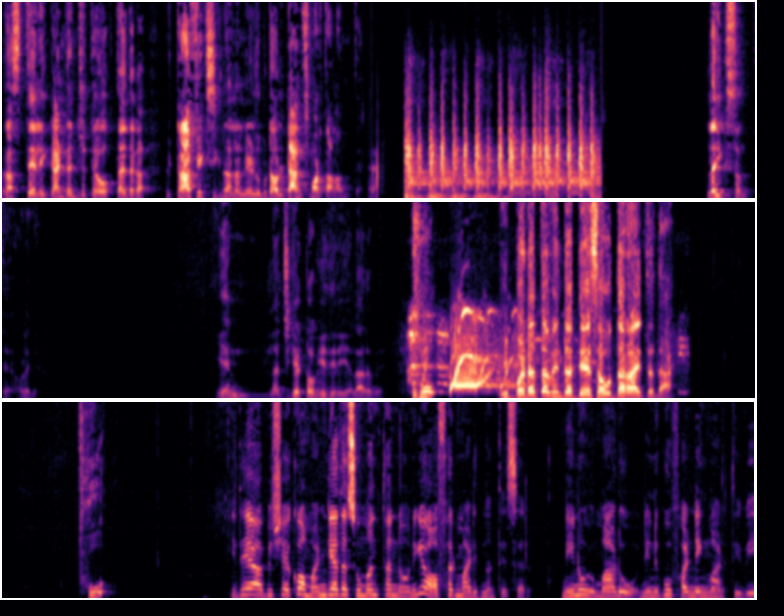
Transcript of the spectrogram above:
ರಸ್ತೆಯಲ್ಲಿ ಗಂಡನ ಜೊತೆ ಹೋಗ್ತಾ ಇದ್ದಾಗ ಟ್ರಾಫಿಕ್ ಸಿಗ್ನಲ್ ಅನ್ನು ಹೇಳ್ಬಿಟ್ಟು ಅವ್ಳು ಡ್ಯಾನ್ಸ್ ಮಾಡ್ತಾಳಂತೆ. ಲೈಕ್ಸ್ ಅಂತೆ ಅವಳಿಗೆ. ಏನ್ ಲಜ್ಗೆಟ್ಟೋಗಿದ್ದೀರಿ ಎಲ್ಲರೂ ಈ ಬಡತವಿಂದ ದೇಶ ಉದ್ಧಾರ ಆಯ್ತದ? ಥೂ. ಇದೇ ಅಭಿಷೇಕ ಮಂಡ್ಯದ ಸುಮಂತ್ ಅನ್ನೋನಿಗೆ ಆಫರ್ ಮಾಡಿದ್ನಂತೆ ಸರ್. ನೀನು ಮಾಡು ನಿನಗೂ ಫಂಡಿಂಗ್ ಮಾಡ್ತೀವಿ.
